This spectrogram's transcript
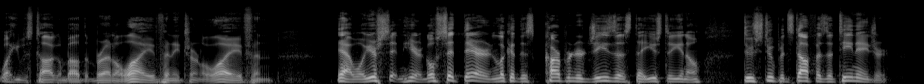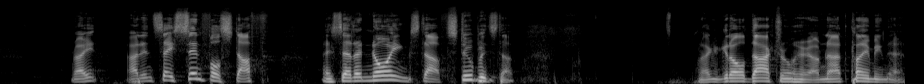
well, he was talking about the bread of life and eternal life and yeah, well, you're sitting here. Go sit there and look at this carpenter Jesus that used to, you know, do stupid stuff as a teenager, right? I didn't say sinful stuff. I said annoying stuff, stupid stuff. I can get all doctrinal here. I'm not claiming that.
